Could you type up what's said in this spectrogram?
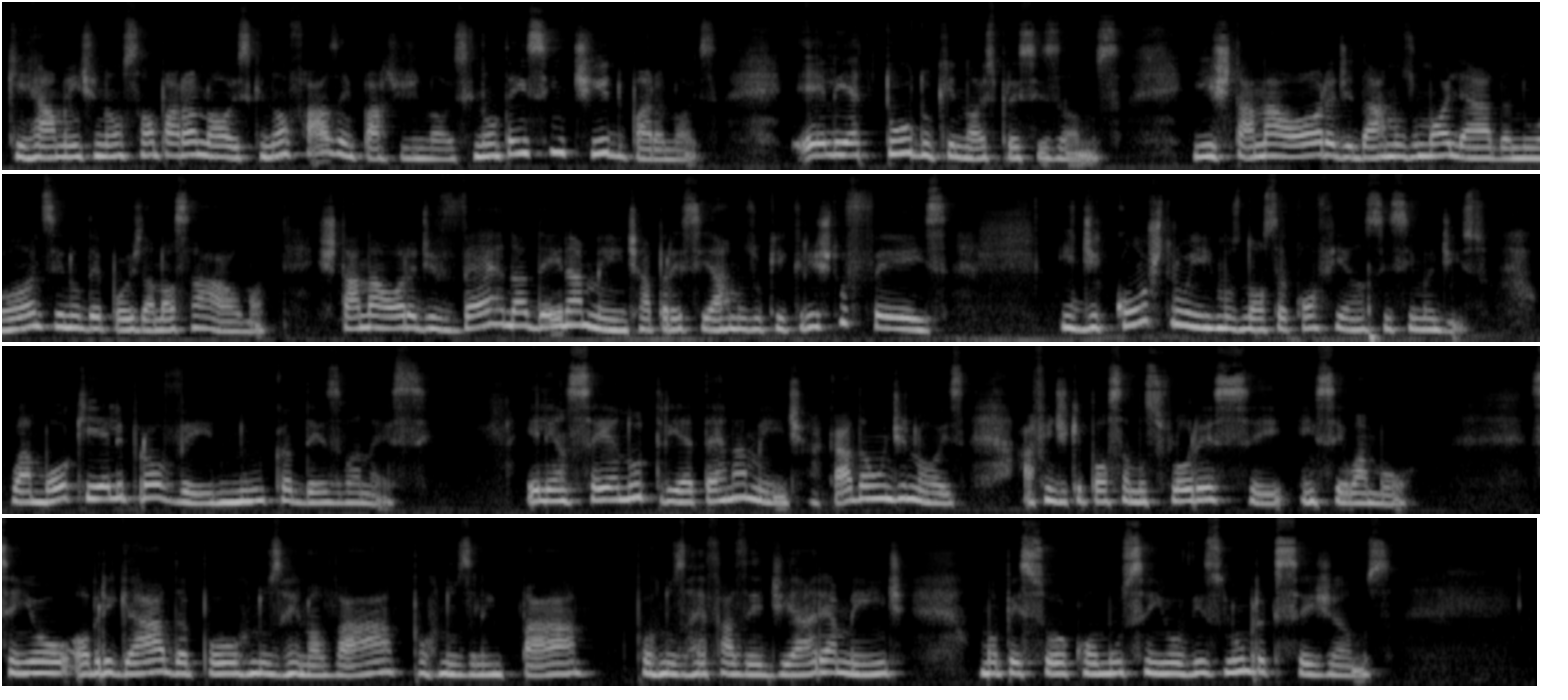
que realmente não são para nós, que não fazem parte de nós, que não têm sentido para nós. Ele é tudo o que nós precisamos. E está na hora de darmos uma olhada no antes e no depois da nossa alma. Está na hora de verdadeiramente apreciarmos o que Cristo fez e de construirmos nossa confiança em cima disso. O amor que ele provê nunca desvanece. Ele anseia nutrir eternamente a cada um de nós, a fim de que possamos florescer em seu amor. Senhor, obrigada por nos renovar, por nos limpar, por nos refazer diariamente uma pessoa como o Senhor vislumbra que sejamos.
